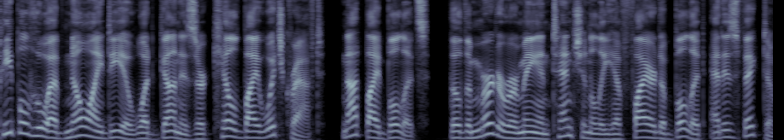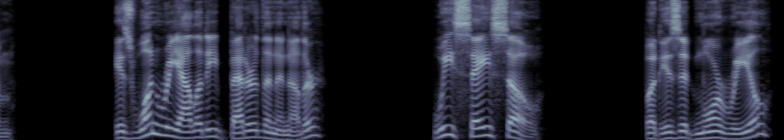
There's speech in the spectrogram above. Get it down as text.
People who have no idea what gun is are killed by witchcraft, not by bullets, though the murderer may intentionally have fired a bullet at his victim. Is one reality better than another? We say so. But is it more real?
